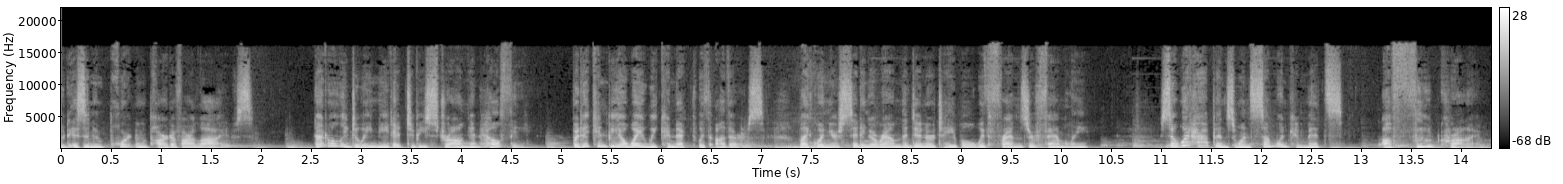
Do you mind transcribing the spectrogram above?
Food is an important part of our lives. Not only do we need it to be strong and healthy, but it can be a way we connect with others, like when you're sitting around the dinner table with friends or family. So, what happens when someone commits a food crime?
